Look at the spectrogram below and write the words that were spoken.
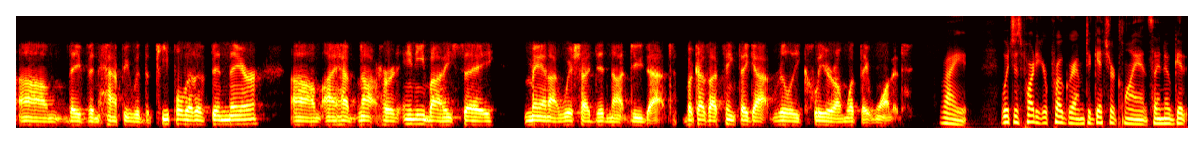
Um, they've been happy with the people that have been there. Um, I have not heard anybody say, man, I wish I did not do that because I think they got really clear on what they wanted. Right. Which is part of your program to get your clients. I know get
